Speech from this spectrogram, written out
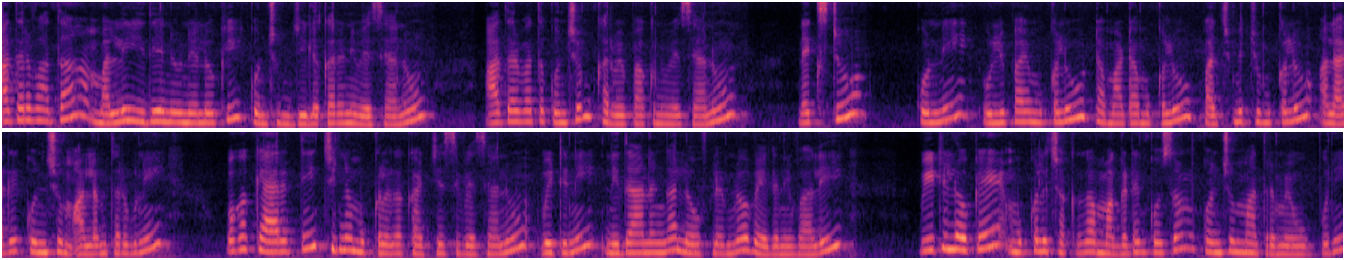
ఆ తర్వాత మళ్ళీ ఇదే నూనెలోకి కొంచెం జీలకర్రని వేశాను. ఆ తర్వాత కొంచెం కరివేపాకుని వేశాను. నెక్స్ట్ కొన్ని ఉల్లిపాయ ముక్కలు టమాటా ముక్కలు పచ్చిమిర్చి ముక్కలు అలాగే కొంచెం అల్లం తరుగుని ఒక క్యారెట్ని చిన్న ముక్కలుగా కట్ చేసి వేశాను. వీటిని నిదానంగా లో ఫ్లేమ్లో వేగనివ్వాలి. వీటిలోకే ముక్కలు చక్కగా మగ్గడం కోసం కొంచెం మాత్రమే ఉప్పుని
